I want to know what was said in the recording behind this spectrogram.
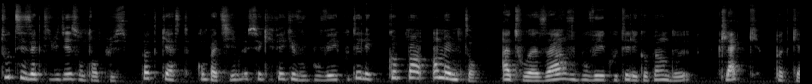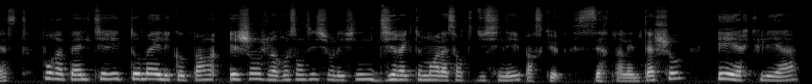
Toutes ces activités sont en plus podcast compatibles, ce qui fait que vous pouvez écouter les copains en même temps. À tout hasard, vous pouvez écouter les copains de Clac podcast. Pour rappel, Thierry, Thomas et les copains échangent leurs ressentis sur les films directement à la sortie du ciné parce que certains l'aiment à chaud. Et Herculea,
